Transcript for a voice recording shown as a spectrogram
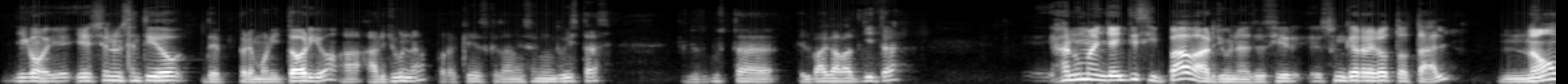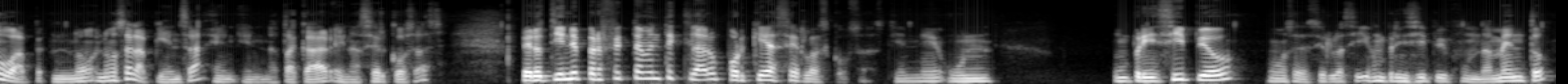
digo, es en un sentido de premonitorio a Arjuna, por aquellos que también son hinduistas, les gusta el Bhagavad Gita. Hanuman ya anticipaba a Arjuna, es decir, es un guerrero total, no, no, no se la piensa en, atacar, en hacer cosas, pero tiene perfectamente claro por qué hacer las cosas. Tiene un, un principio, vamos a decirlo así, un principio y fundamento,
